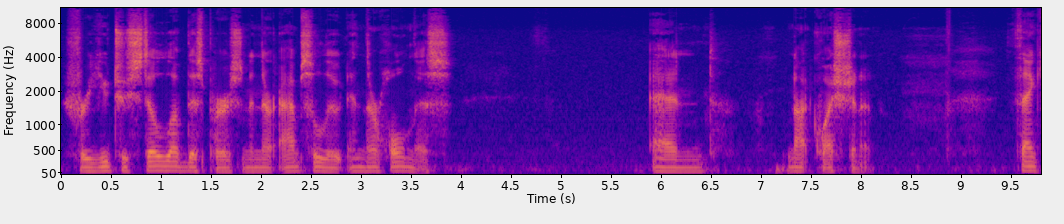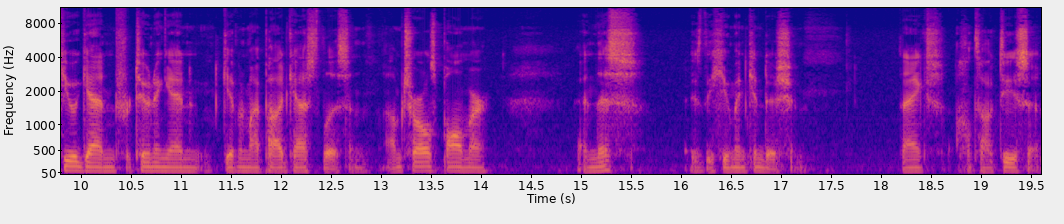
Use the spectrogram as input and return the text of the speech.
for you to still love this person in their absolute, in their wholeness, and not question it? Thank you again for tuning in and giving my podcast a listen. I'm Charles Palmer, and this is the human condition. Thanks. I'll talk to you soon.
